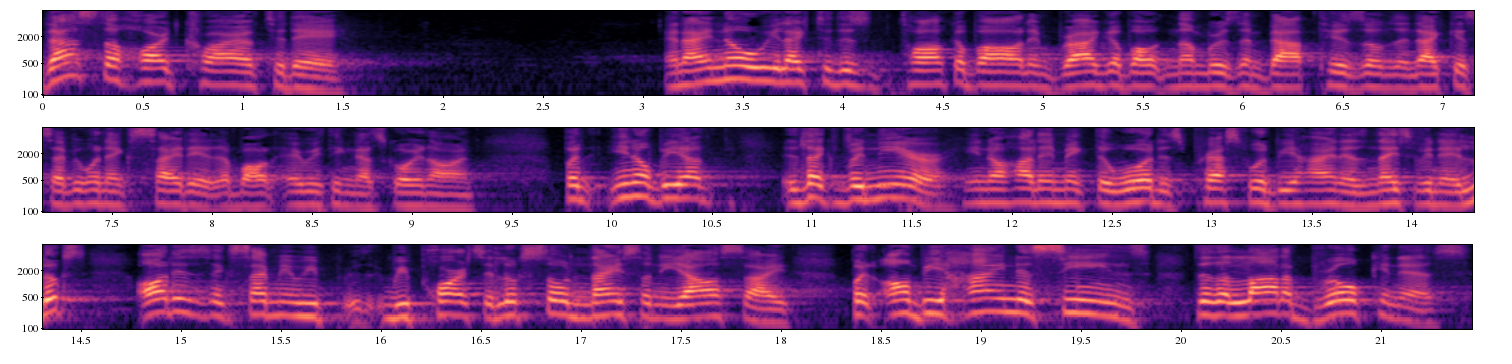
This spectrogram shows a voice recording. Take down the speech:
That's the heart cry of today. And I know we like to just talk about and brag about numbers and baptisms, and that gets everyone excited about everything that's going on. But you know, it's like veneer. You know how they make the wood? It's pressed wood behind. It's nice veneer. It looks all this excitement reports. It looks so nice on the outside, but on behind the scenes, there's a lot of brokenness.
